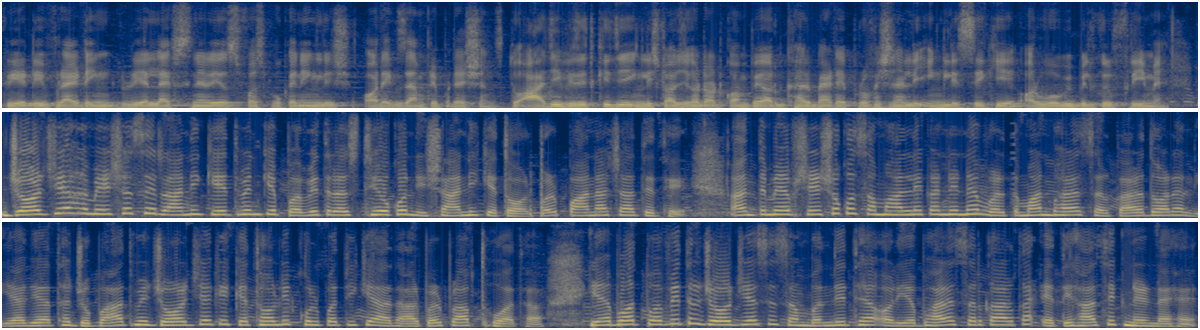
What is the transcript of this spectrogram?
creative writing real life scenarios for spoken English और एग्ज़ाम प्रिपरेशन तो आज ही विज़िट कीजिए इंग्लिश लॉजिका डॉट कॉम पे और घर बैठे प्रोफेशनली इंग्लिश सीखिए और वो भी बिल्कुल फ्री में। जॉर्जिया हमेशा से रानी केतविन के पवित्र अस्थियों को निशानी के तौर पर पाना चाहते थे। अंत में अवशेषों को संभालने का निर्णय वर्तमान भारत सरकार द्वारा लिया गया था, जो बाद में जॉर्जिया के कैथोलिक कुलपति के आधार पर प्राप्त हुआ था। यह बहुत पवित्र जॉर्जिया से संबंधित है और यह भारत सरकार का ऐतिहासिक निर्णय है।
